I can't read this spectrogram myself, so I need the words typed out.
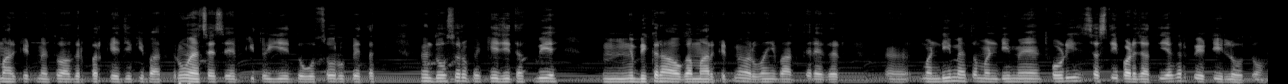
मार्केट में तो अगर पर केजी की बात करूँ, ऐसे सेब की तो ये दो सौ रुपये तक, दो सौ रुपये के जी तक भी बिक रहा होगा मार्केट में। और वहीं बात करें अगर मंडी में तो मंडी में थोड़ी सस्ती पड़ जाती है अगर पेटी लो तो।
